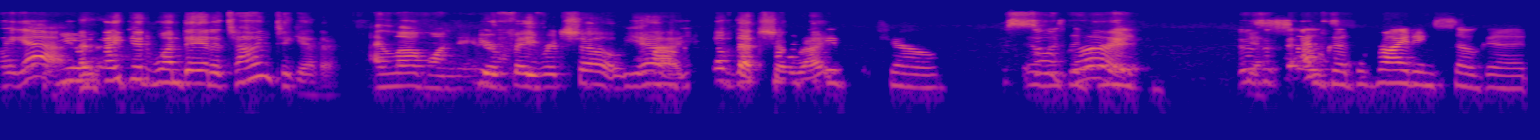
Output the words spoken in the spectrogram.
But yeah, You and I did one day at a time together. I love one day. at Your Time. favorite show, yeah, you love that show, my right? Favorite Show. It So was a good. dream. It was Yes. a, So good. The writing's so good.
